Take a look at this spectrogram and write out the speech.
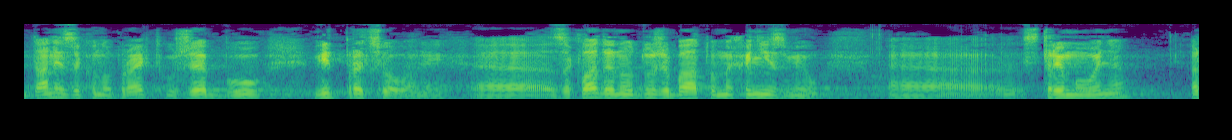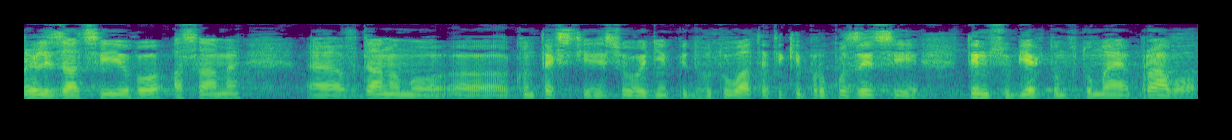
даний законопроект вже був відпрацьований, Е, закладено дуже багато механізмів е, стримування реалізації його, а саме е, в даному е, контексті сьогодні підготувати такі пропозиції тим суб'єктам, хто має право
